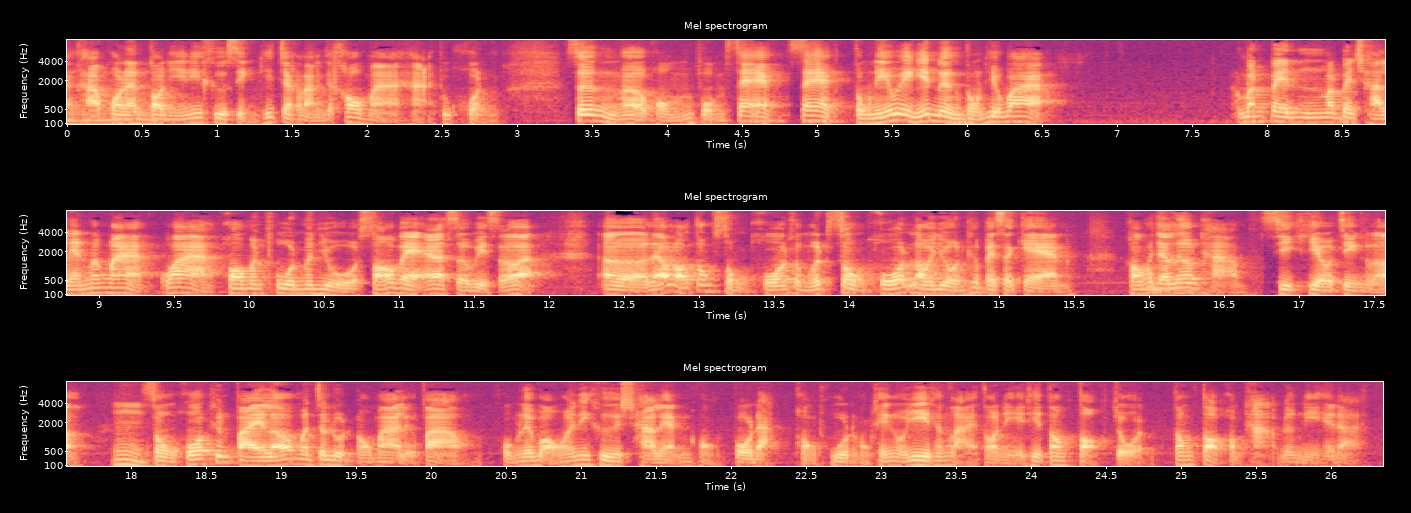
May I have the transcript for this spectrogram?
นะครับอืมเพราะฉะนั้นตอนนี้นี่คือสิ่งที่จะกำลังจะเข้ามาหาทุกคน ซึ่งเออผมผมแทรกแทรกตรงนี้ไว้อีกนิดนึงตรงที่ว่า มันเป็นมันเป็น challenge มากๆ ว่าพอมัน tool มันอยู่ software as service แล้วอะเออแล้วเราต้องส่งโค้ดสมมติส่งโค้ดเราโยนขึ้นไปสแกนเขาก็จะเริ่มถาม secure จริงเหรออืมส่งโค้ดขึ้นไปแล้วมันจะหลุดออกมาหรือเปล่า ผมเลยบอกว่านี่คือ challenge ของ product ของ tool ของเทคโนโลยีทั้งหลายตอนนี้ที่ต้องตอบโจทย์ต้องตอบคำถามเรื่องนี้ให้ได้อืม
